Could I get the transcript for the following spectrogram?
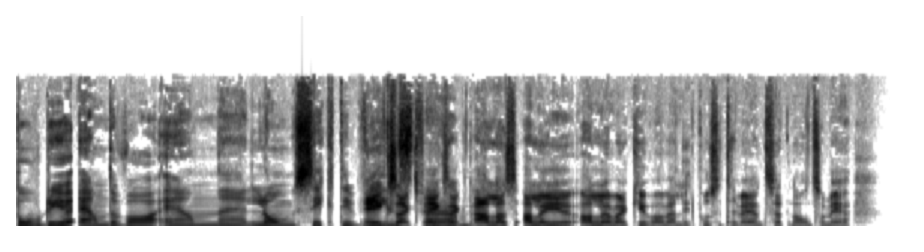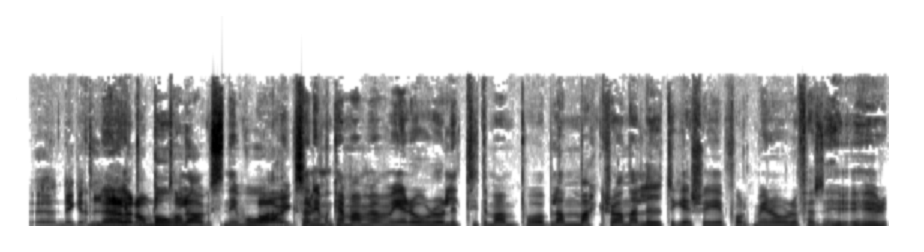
borde ju ändå vara en eh, långsiktig vinst exakt, för exakt. dem. Alla, alla, alla verkar ju vara väldigt positiva. Jag har inte sett någon som är eh, negativ. När det är Även på om de tar- bolagsnivå. Ja, exakt. Sen kan man vara mer orolig. Tittar man på bland makroanalytiker så är folk mer oroliga för hur, hur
